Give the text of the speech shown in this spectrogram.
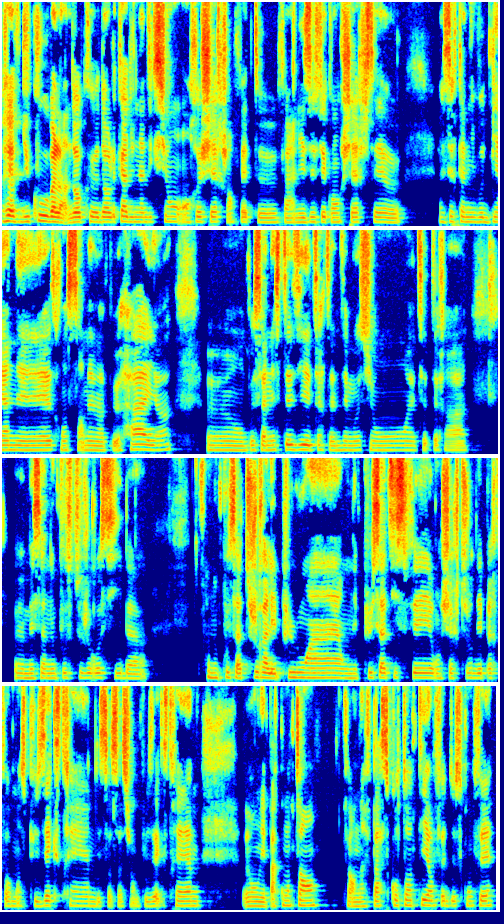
Bref, du coup, voilà. Donc, dans le cas d'une addiction, on recherche en fait, enfin, les effets qu'on recherche, c'est un certain niveau de bien-être, on se sent même un peu high, hein. on peut s'anesthésier de certaines émotions, etc. mais ça nous pousse toujours aussi, ben, ça nous pousse à toujours aller plus loin, on est plus satisfait, on cherche toujours des performances plus extrêmes, des sensations plus extrêmes, on n'est pas content, enfin, on n'arrive pas à se contenter en fait de ce qu'on fait.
